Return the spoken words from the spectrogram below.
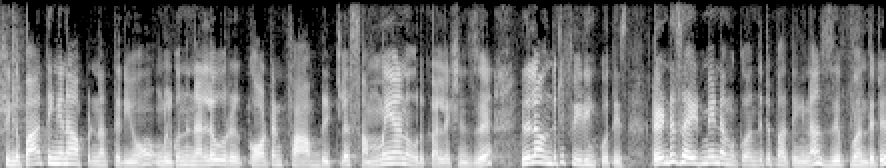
ஸோ இங்கே பார்த்தீங்கன்னா அப்படின்னா தெரியும். உங்களுக்கு வந்து நல்ல ஒரு காட்டன் ஃபேப்ரிக்கில் செம்மையான ஒரு கலெக்ஷன்ஸு இதெல்லாம் வந்துட்டு ஃபீடிங் குர்த்திஸ். ரெண்டு சைடுமே நமக்கு வந்துட்டு பார்த்தீங்கன்னா ஜிப் வந்துட்டு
